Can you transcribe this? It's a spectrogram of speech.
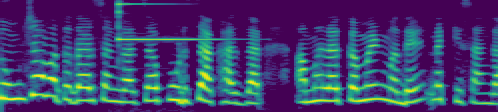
तुमच्या मतदारसंघाचा पुढचा खासदार. आम्हाला कमेंटमध्ये नक्की सांगा.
